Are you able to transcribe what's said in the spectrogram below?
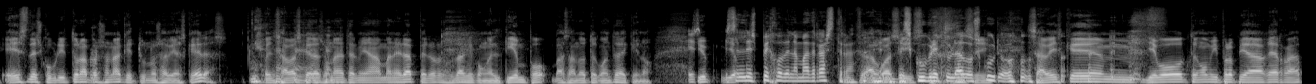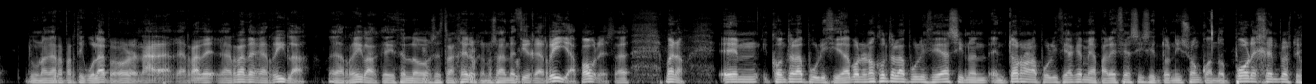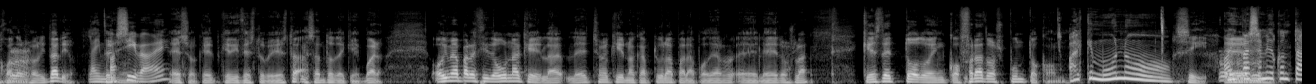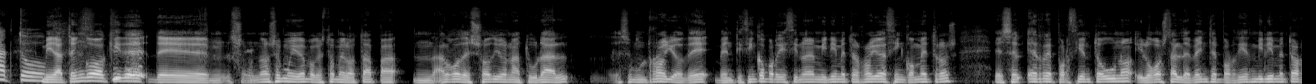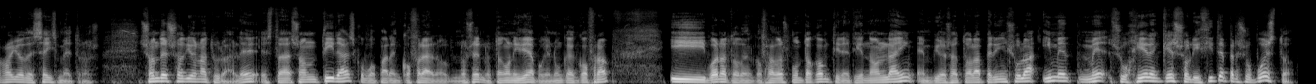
es descubrirte una persona que tú no sabías que eras. Tú pensabas que eras de una determinada manera, pero resulta que con el tiempo vas dándote cuenta de que no. Es, Yo- es yo- el espejo de la madrastra. algo así. Descubre tu lado Sí. oscuro. Sabéis que mm, llevo, tengo mi propia guerra, una guerra particular, pero bueno, nada, guerra de, guerra de guerrilla, guerrilla, que dicen los extranjeros, que no saben decir guerrilla, pobres. ¿sabes? Bueno, em, contra la publicidad, bueno, no contra la publicidad, sino en, en torno a la publicidad que me aparece así sin ton ni son cuando, por ejemplo, estoy jugando al solitario. La invasiva, ¿eh? Eso, ¿qué, qué dices tú? ¿Y esto a santo de qué? Bueno, hoy me ha aparecido una que la- le he hecho aquí una captura para poder eh, leerosla, que es de todoencofrados.com. ¡Ay, qué mono! Sí. ¡Ay, eh, pásame el contacto! Mira, tengo aquí de, de- no sé muy bien porque esto me lo tapa, mm, algo de sodio natural. Es un rollo de 25 por 19 milímetros, rollo de 5 metros, es el R por 101 y luego está el de 20 por 10 milímetros, rollo de 6 metros. Son de sodio natural, ¿eh? Estas son tiras como para encofrar, no sé, no tengo ni idea porque nunca he encofrado. Y bueno, todo encofrados.com tiene tienda online, envíos a toda la península y me, me sugieren que solicite presupuesto.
